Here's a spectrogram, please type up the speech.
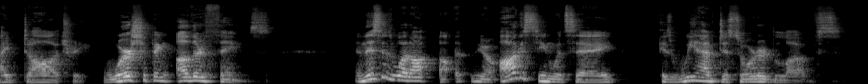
idolatry, worshiping other things. And this is what uh, uh, you know Augustine would say is we have disordered loves.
